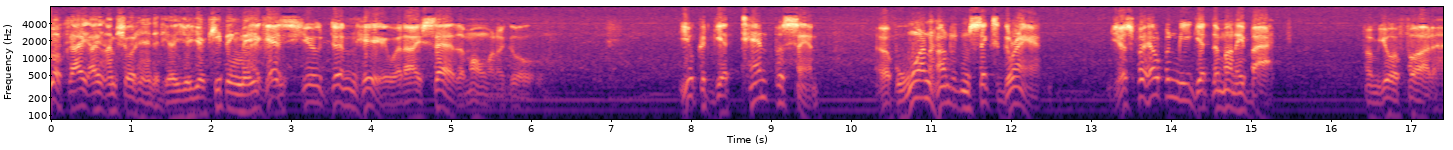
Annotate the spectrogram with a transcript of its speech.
Look, I, I, I'm short-handed here. You're, you're keeping me... I guess you didn't hear what I said a moment ago. You could get 10% of 106 grand just for helping me get the money back from your father.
